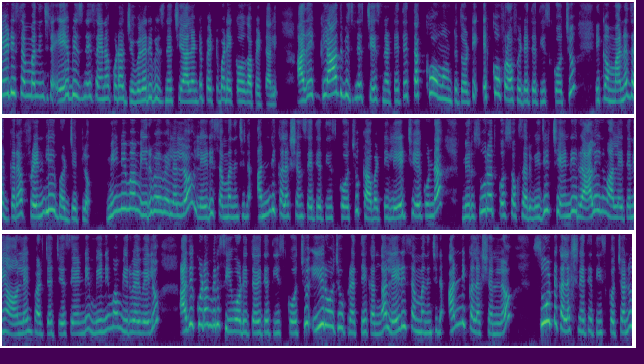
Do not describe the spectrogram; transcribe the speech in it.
లేడీస్ సంబంధించిన ఏ బిజినెస్ అయినా కూడా జ్యువెలరీ బిజినెస్ చేయాలంటే పెట్టుబడి ఎక్కువగా పెట్టాలి. అదే క్లాత్ బిజినెస్ చేసినట్టయితే తక్కువ అమౌంట్ తోటి ఎక్కువ ప్రాఫిట్ అయితే తీసుకోవచ్చు. ఇక మన దగ్గర ఫ్రెండ్లీ బడ్జెట్లో మినిమం ఇరవై వేలలో లేడీస్ సంబంధించిన అన్ని కలెక్షన్స్ అయితే తీసుకోవచ్చు. కాబట్టి లేట్ చేయకుండా మీరు సూరత్ కోసం ఒకసారి విజిట్ చేయండి. రాలేని వాళ్ళైతేనే ఆన్లైన్ పర్చేస్ చేసేయండి. మినిమం ఇరవై వేలు అది కూడా మీరు సిఓడితో అయితే తీసుకోవచ్చు. ఈ రోజు ప్రత్యేకంగా లేడీస్ సంబంధించిన అన్ని కలెక్షన్లో సూట్ కలెక్షన్ అయితే తీసుకొచ్చాను.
